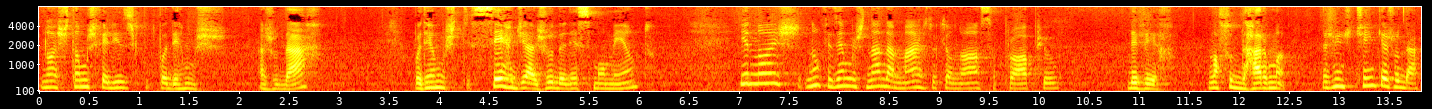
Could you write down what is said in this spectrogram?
nós estamos felizes por podermos ajudar, podemos ser de ajuda nesse momento, e nós não fizemos nada mais do que o nosso próprio dever, nosso Dharma. A gente tinha que ajudar.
